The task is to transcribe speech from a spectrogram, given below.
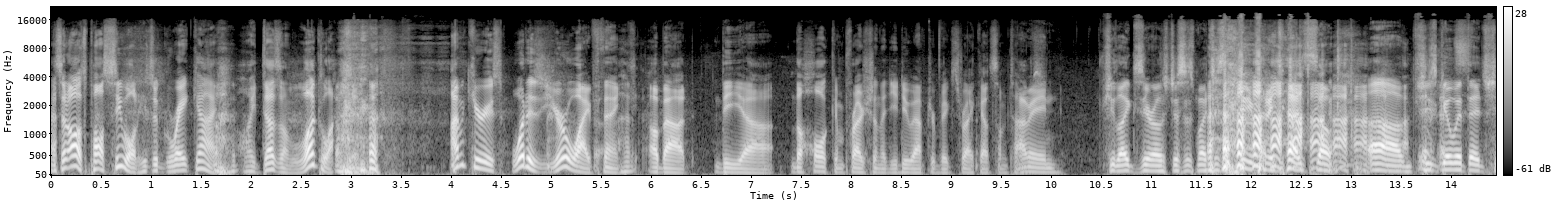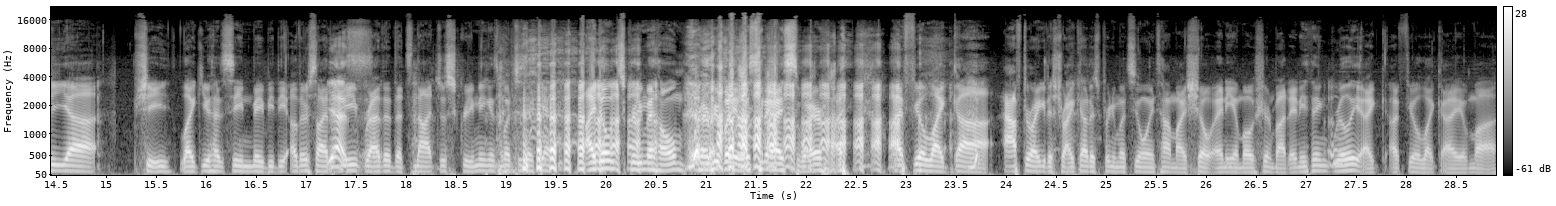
I said, "Oh, it's Paul Sewald. He's a great guy." Oh, he doesn't look like it. I'm curious, what does your wife think about the uh, the Hulk impression that you do after big strikeouts sometimes? I mean, she likes zeros just as much as anybody does. So um, she's good with it. She, uh, she, like you, has seen maybe the other side of me, rather that's not just screaming as much as I can. I don't scream at home. For everybody listening, I swear. I, I feel like uh, after I get a strikeout is pretty much the only time I show any emotion about anything. Really, I, I feel like I am. Uh,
